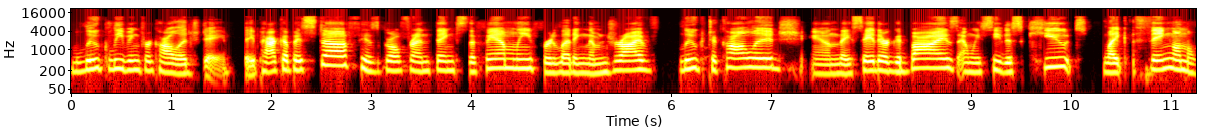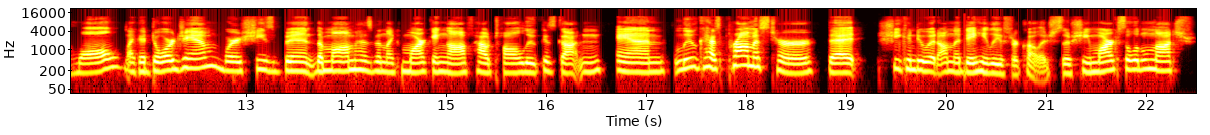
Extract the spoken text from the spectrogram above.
Luke leaving for college day. They pack up his stuff. His girlfriend thanks the family for letting them drive Luke to college and they say their goodbyes. And we see this cute, like, thing on the wall, like a door jam, where she's been, the mom has been like marking off how tall Luke has gotten. And Luke has promised her that she can do it on the day he leaves for college. So she marks a little notch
